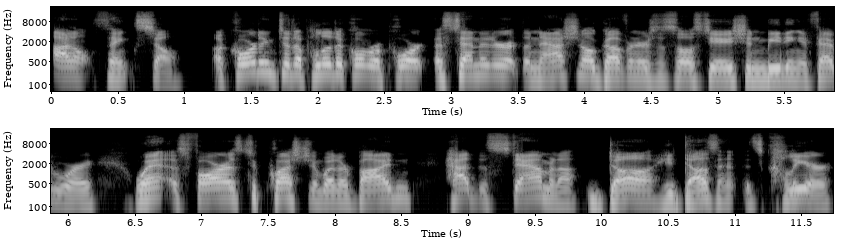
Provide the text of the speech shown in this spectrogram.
I don't think so. According to the political report, a senator at the National Governors Association meeting in February went as far as to question whether Biden had the stamina. Duh, he doesn't. It's clear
